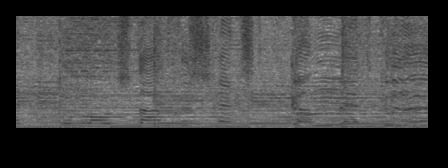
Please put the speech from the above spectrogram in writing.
Met potlood staat geschetst, kan met kleur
